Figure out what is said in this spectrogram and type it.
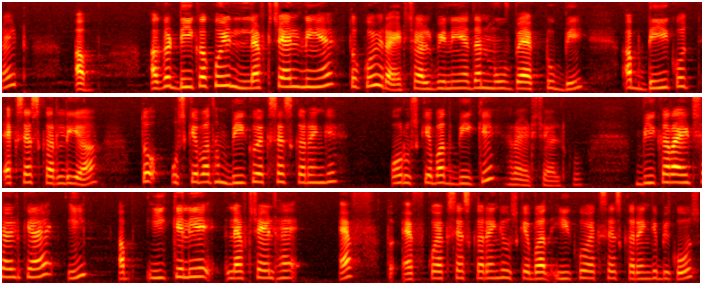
राइट right? अब अगर डी का कोई लेफ़्ट चाइल्ड नहीं है तो कोई राइट right चाइल्ड भी नहीं है then move back to B अब डी को एक्सेस कर लिया तो उसके बाद हम बी को एक्सेस करेंगे और उसके बाद बी के राइट right चाइल्ड को। बी का राइट चाइल्ड क्या है? ई e, अब ई e के लिए लेफ़्ट चाइल्ड है एफ़ तो एफ़ को एक्सेस करेंगे उसके बाद ई e को एक्सेस करेंगे बिकॉज़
